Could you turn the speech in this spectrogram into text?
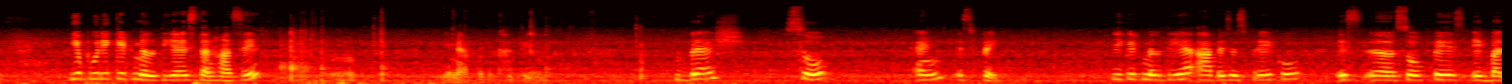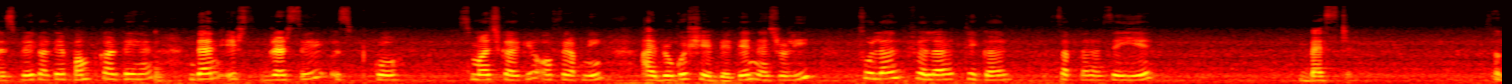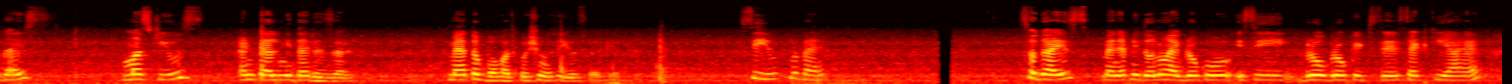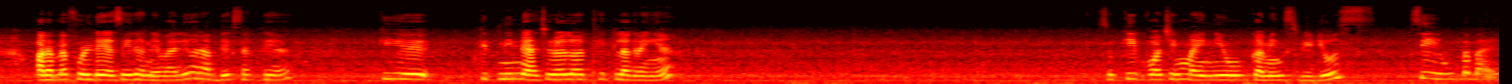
ये पूरी किट मिलती है इस तरह से। ये मैं आपको दिखाती हूँ। Brush soap and spray. ये किट मिलती है, आप इस स्प्रे को इस सोप पे एक बार स्प्रे करते हैं, पंप करते हैं, देन इस ब्रश से इसको स्मच करके और फिर अपनी आईब्रो को शेप देते हैं नेचुरली। फुलर, फिलर, थिकर, सब तरह से ये बेस्ट तो guys must use and tell me the result मैं तो बहुत खुश हूँ इसे यूज़ करके। See you bye so so guys मैंने अपनी दोनों आईब्रो को इसी ब्रो ब्रो किट से सेट किया है। और अब मैं फुल डे ऐसे ही रहने वाली हूँ और आप देख सकते हैं कि ये कितनी नेचुरल और थिक लग रही हैं। So keep watching my new comings videos see you bye bye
